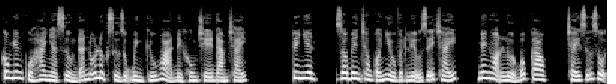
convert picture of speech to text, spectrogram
công nhân của hai nhà xưởng đã nỗ lực sử dụng bình cứu hỏa để khống chế đám cháy. Tuy nhiên, do bên trong có nhiều vật liệu dễ cháy, nên ngọn lửa bốc cao, cháy dữ dội.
